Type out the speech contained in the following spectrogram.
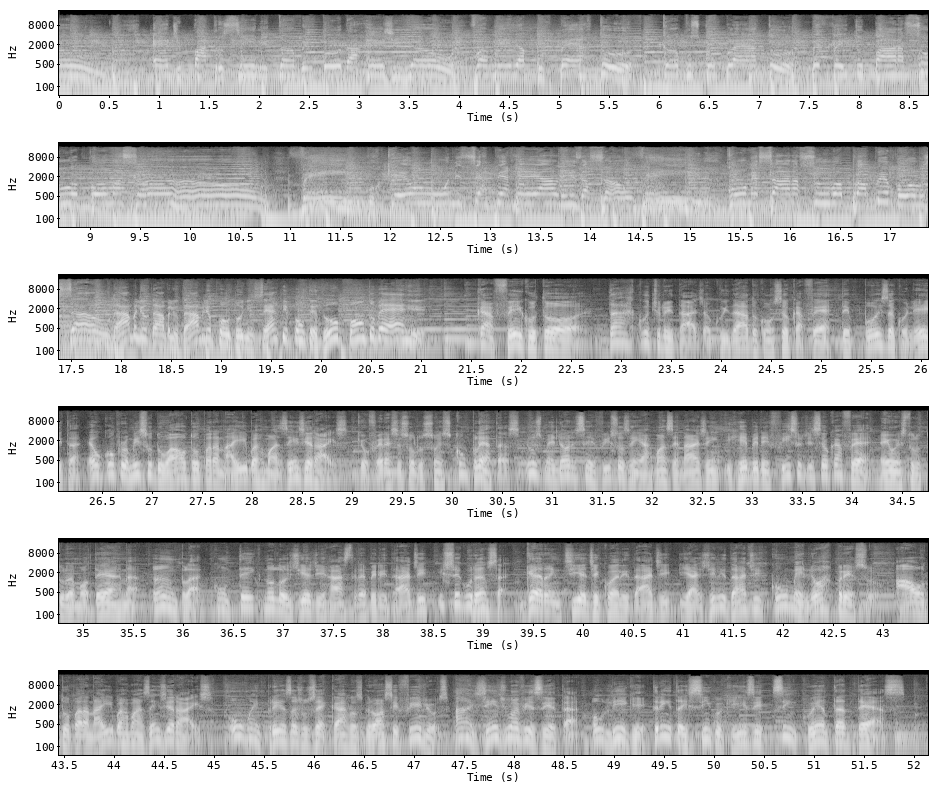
É de patrocínio e também toda a região. Família por perto, campus completo, perfeito para a sua formação. Vem, porque o Unicef é realização. Vem começar a sua própria evolução. www.unicef.edu.br Cafeicultor Dar continuidade ao cuidado com seu café depois da colheita é o compromisso do Alto Paranaíba Armazéns Gerais, que oferece soluções completas e os melhores serviços em armazenagem e rebenefício de seu café, em uma estrutura moderna, ampla, com tecnologia de rastreabilidade e segurança, garantia de qualidade e agilidade com o melhor preço. Alto Paranaíba Armazéns Gerais, uma empresa José Carlos Grossi Filhos. Agende uma visita ou ligue 3515 5010.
